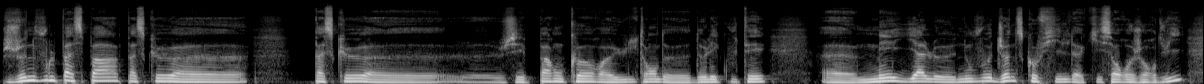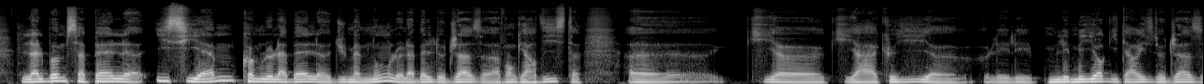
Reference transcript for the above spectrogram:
je ne vous le passe pas parce que parce que j'ai pas encore eu le temps de l'écouter. Euh, mais il y a le nouveau John Scofield qui sort aujourd'hui. L'album s'appelle ECM, comme le label du même nom, le label de jazz avant-gardiste. Euh, qui, euh, qui a accueilli les, les, les, meilleurs guitaristes de jazz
